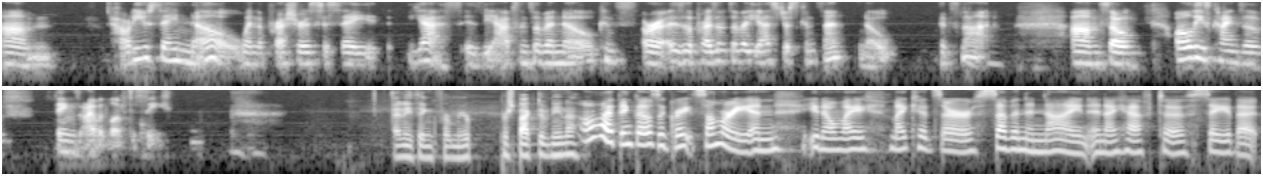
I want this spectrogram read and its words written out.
Um, how do you say no when the pressure is to say yes? Is the absence of a no cons- or is the presence of a yes just consent? No it's not. Um, so all these kinds of things i would love to see anything from your perspective, Nina? Oh, I think that was a great summary. And you know, my my kids are seven and nine, and I have to say that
